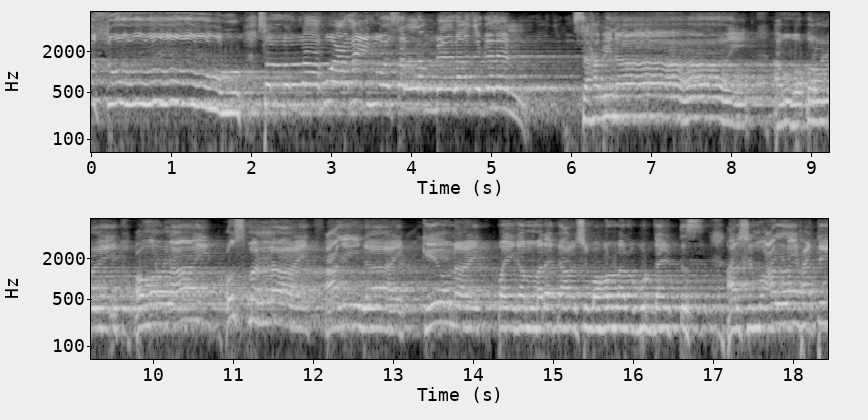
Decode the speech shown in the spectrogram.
রাসূল সাল্লাল্লাহু আলাইহি ওয়াসাল্লাম মেরাজে গেলেন। সাহাবী নাই। আবু বকর নাই অমর নাই, উসমান নাই, আলী নাই, কেউ নাই। পয়গম্বরে কাল সে মহল্লার উপর দায়িত্ব। আর সে মহল্লায় হাঁটে,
